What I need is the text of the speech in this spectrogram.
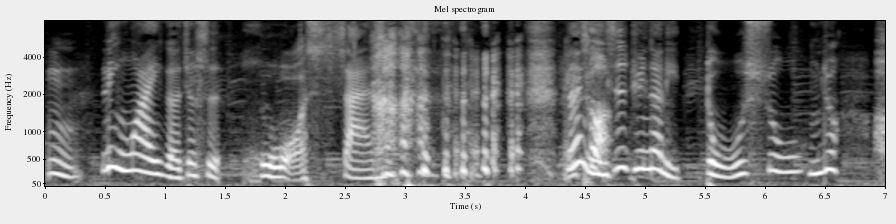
嗯，另外一个就是火山。那你是去那里读书，我们就啊，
